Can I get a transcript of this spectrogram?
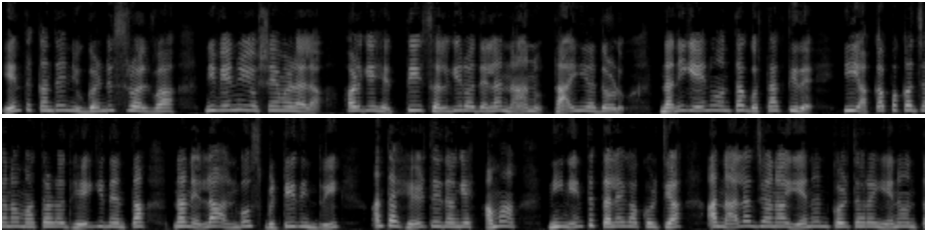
ಎಂತಕ್ಕಂದ್ರೆ ನೀವು ಗಂಡಸ್ರು ಅಲ್ವಾ? ನೀವೇನು ಯೋಚನೆ ಮಾಡಲ್ಲ. ಅವಳಿಗೆ ಹೆತ್ತಿ ಸಲ್ಗಿರೋದೆಲ್ಲ ನಾನು, ತಾಯಿ ಆದವಳು. ನನಗೇನು ಅಂತ ಗೊತ್ತಾಗ್ತಿದೆ. ಈ ಅಕ್ಕಪಕ್ಕ ಜನ ಮಾತಾಡೋದು ಹೇಗಿದೆ ಅಂತ ನಾನೆಲ್ಲ ಅನ್ಭವಿಸ್ಬಿಟ್ಟಿದೀನ್ರಿ ಅಂತ ಹೇಳ್ತಿದ್ದಂಗೆ ಅಮ್ಮ, ನೀನೇಂತ ತಲೆಗೆ ಹಾಕೊಳ್ತೀಯ? ಆ ನಾಲ್ಕು ಜನ ಏನ್ ಅನ್ಕೊಳ್ತಾರೆ, ಏನೋ ಅಂತ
